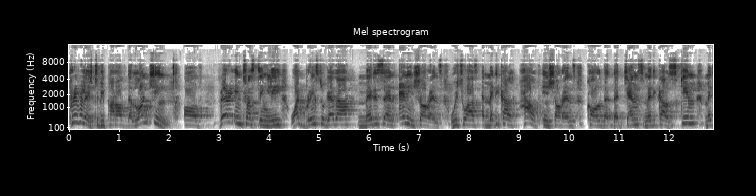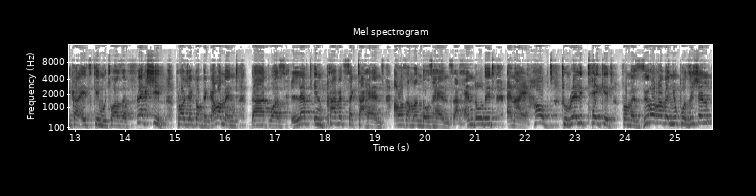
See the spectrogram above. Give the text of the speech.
privileged to be part of the launching of very interestingly, what brings together medicine and insurance, which was a medical health insurance called the, the GEMS Medical Scheme, Medical Aid Scheme, which was a flagship project of the government that was left in private sector hands. I was among those hands that handled it, and I helped to really take it from a zero revenue position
